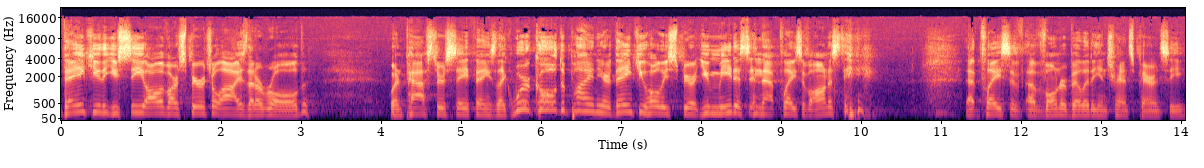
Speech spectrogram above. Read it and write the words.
thank you that you see all of our spiritual eyes that are rolled when pastors say things like, We're called to pioneer. Thank you, Holy Spirit. You meet us in that place of honesty. that place of, of vulnerability and transparency.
